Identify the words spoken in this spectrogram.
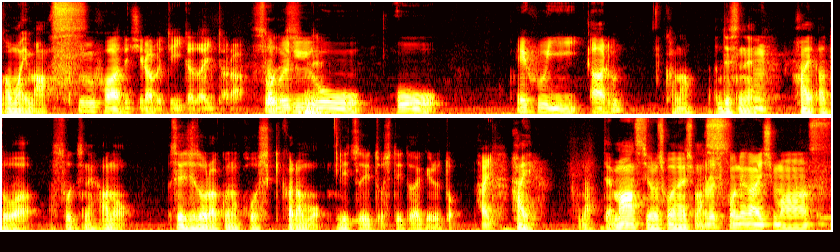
思います。ウーファーで調べていただいたら、ね WOOFER? かな？ですね。うんはい。あとは、そうですね。あの、政治道楽の公式からもリツイートしていただけると、はい。よはい。なってます。よろしくお願いしまろしす。くお願いします。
